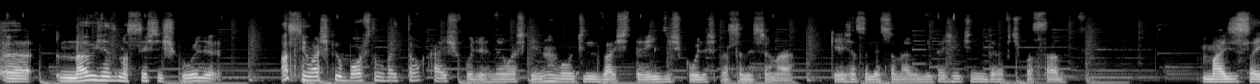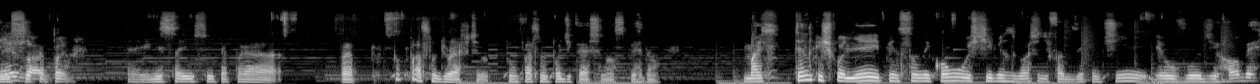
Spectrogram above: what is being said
Uh, na 26 escolha, assim, eu acho que o Boston vai trocar escolhas, né? Eu acho que eles não vão utilizar as três escolhas para selecionar, porque eles já selecionaram muita gente no draft passado. Mas isso aí fica pra, é, isso aí fica para para o próximo draft, para o próximo podcast nosso, perdão. Mas tendo que escolher e pensando em como o Stevens gosta de fazer com o time, eu vou de Robert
